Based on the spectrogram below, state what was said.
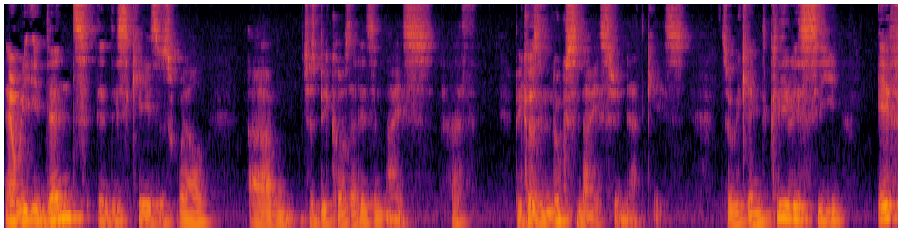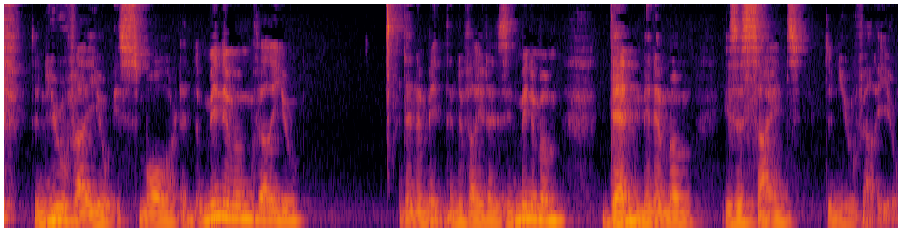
And we indent in this case as well, um, just because that is a nice, uh, because it looks nicer in that case. So we can clearly see if the new value is smaller than the minimum value, then the, than the value that is in minimum, then minimum is assigned the new value.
